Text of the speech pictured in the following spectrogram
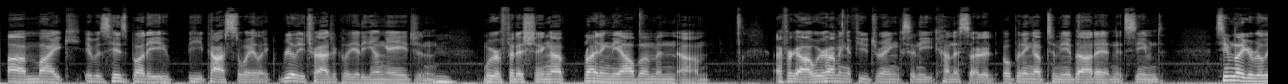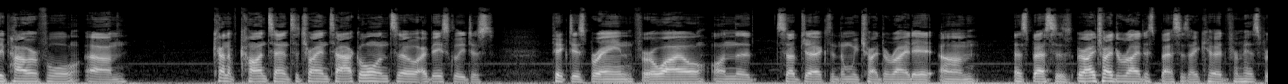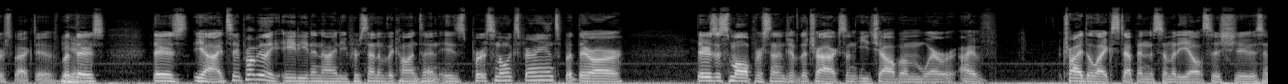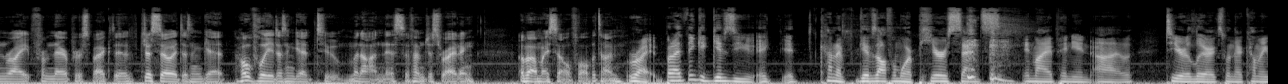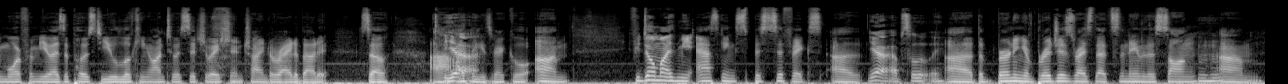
uh, Mike. It was his buddy. He passed away like really tragically at a young age, and Mm. we were finishing up writing the album and um, I forgot we were having a few drinks and he kind of started opening up to me about it and it seemed seemed like a really powerful um, kind of content to try and tackle and so I basically just picked his brain for a while on the subject and then we tried to write it um, as best as or I tried to write as best as I could from his perspective but Yeah. there's there's yeah, I'd say probably like 80 to 90 percent of the content is personal experience, but there are there's a small percentage of the tracks on each album where I've tried to like step into somebody else's shoes and write from their perspective, just so it doesn't get hopefully it doesn't get too monotonous if I'm just writing about myself all the time. Right, but I think it gives you it, it kind of gives off a more pure sense, in my opinion, uh, to your lyrics when they're coming more from you as opposed to you looking onto a situation and trying to write about it. So, uh, Yeah. I think it's very cool. Um, if you don't mind me asking specifics, uh, Yeah, absolutely. uh, the burning of bridges, right? That's the name of the song. Mhm. Um,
